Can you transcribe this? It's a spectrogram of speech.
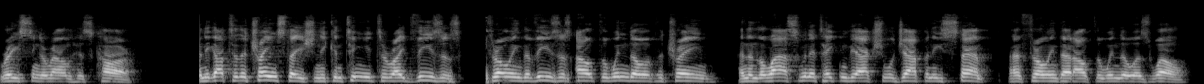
racing around his car. When he got to the train station, he continued to write visas, throwing the visas out the window of the train, and in the last minute taking the actual Japanese stamp and throwing that out the window as well.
